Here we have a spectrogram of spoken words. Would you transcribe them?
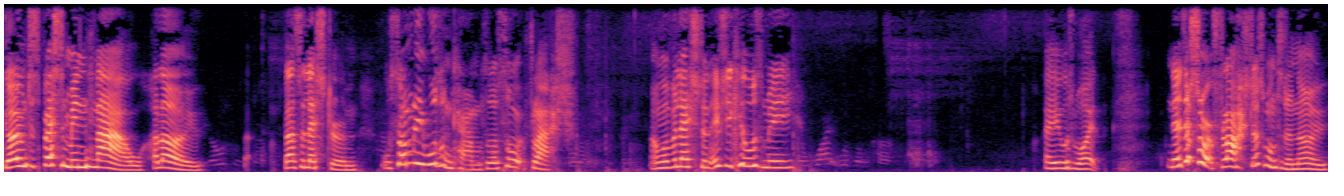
Going to specimens now. Hello. That's Elestren. Well, somebody was on cam, so I saw it flash. I'm with Elestren. If she kills me, The white was on camp. hey, it was white. No, I just saw it flash. Just wanted to know.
